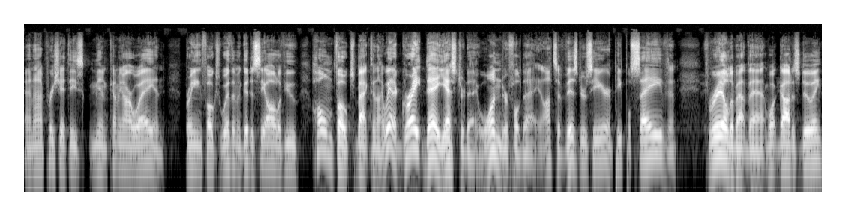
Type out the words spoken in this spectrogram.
And I appreciate these men coming our way and bringing folks with them. And good to see all of you home folks back tonight. We had a great day yesterday, wonderful day. Lots of visitors here and people saved, and thrilled about that, what God is doing.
